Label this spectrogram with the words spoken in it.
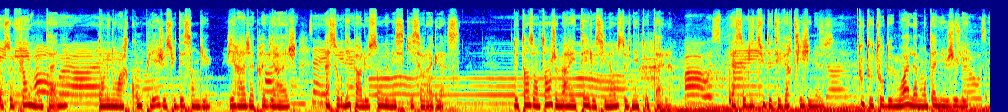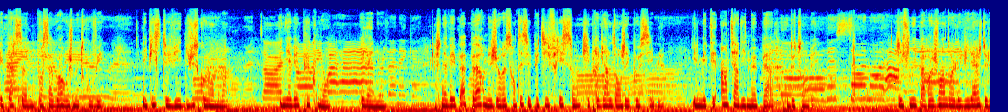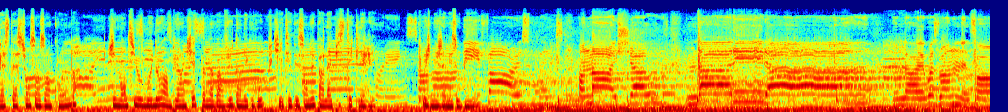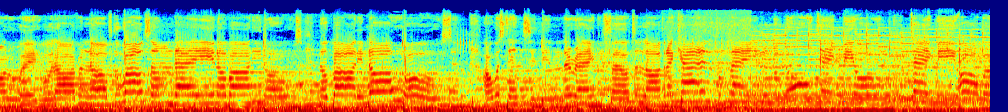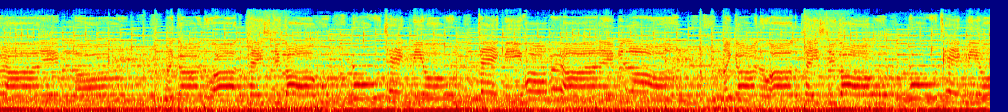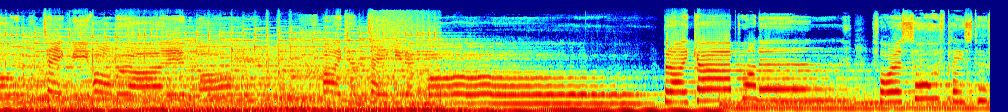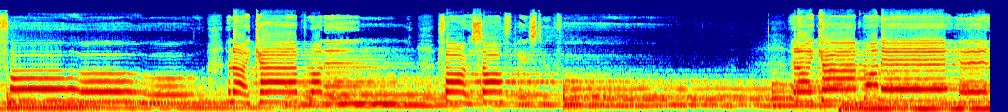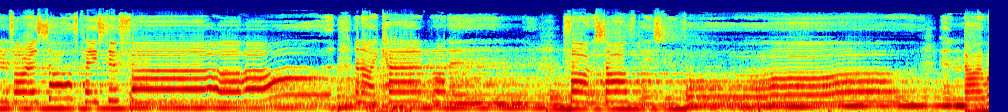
Ce flanc de montagne, dans le noir complet, je suis descendue, virage après virage, assourdie par le son de mes skis sur la glace. De temps en temps, je m'arrêtais et le silence devenait total. La solitude était vertigineuse. Tout autour de moi, la montagne gelée et personne pour savoir où je me trouvais. Les pistes vides jusqu'au lendemain. Il n'y avait plus que moi et la nuit. Je n'avais pas peur, mais je ressentais ce petit frisson qui prévient le danger possible. Il m'était interdit de me perdre ou de tomber. J'ai fini par rejoindre le village de la station sans encombre. J'ai menti au mono un peu inquiète de pas m'avoir vu dans les groupes qui étaient descendus par la piste éclairée. Et je n'ai jamais oublié.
